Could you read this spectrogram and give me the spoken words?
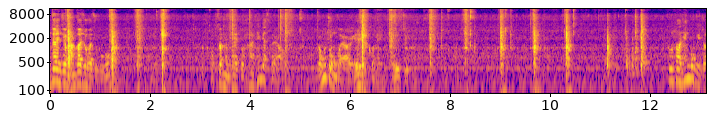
전자레인지가 망가져가지고 음, 없었는데 또 하나 생겼어요. 너무 좋은 거야. LG 거네. LG. 소소한 행복이죠.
